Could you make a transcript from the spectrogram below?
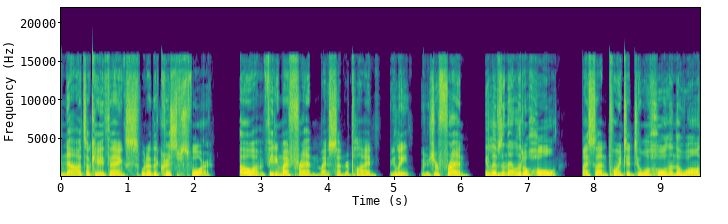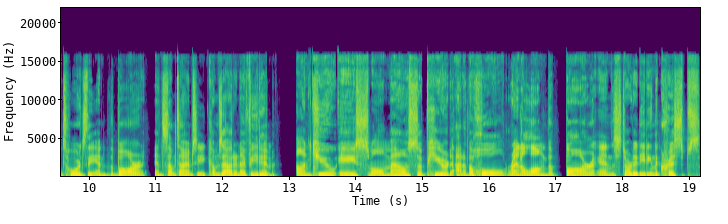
No, it's okay, thanks. What are the crisps for? Oh, I'm feeding my friend, my son replied. Really? Where's your friend? He lives in that little hole. My son pointed to a hole in the wall towards the end of the bar, and sometimes he comes out and I feed him. On cue, a small mouse appeared out of the hole, ran along the bar, and started eating the crisps.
